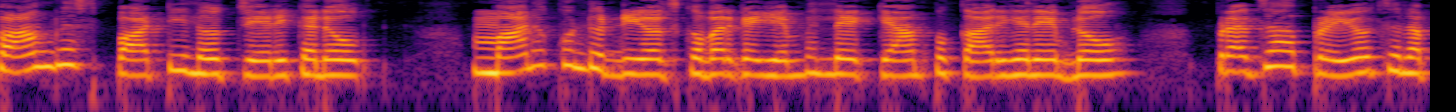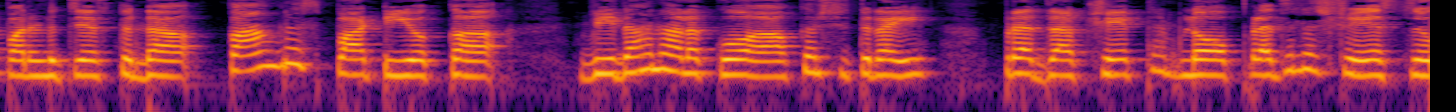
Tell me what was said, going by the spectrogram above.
కాంగ్రెస్ పార్టీలో చేరికలు మానకొండ నియోజకవర్గ ఎమ్మెల్యే క్యాంపు కార్యాలయంలో ప్రజా ప్రయోజన పనులు చేస్తున్న కాంగ్రెస్ పార్టీ యొక్క విధానాలకు ఆకర్షితులై ప్రజాక్షేత్రంలో ప్రజల శ్రేయస్సు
